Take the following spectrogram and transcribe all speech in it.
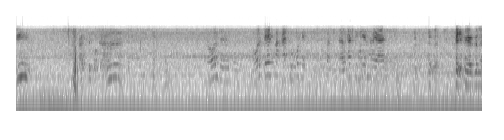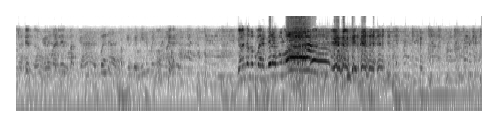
aquí. Hazte para acá. No voltees. No voltees para acá tú porque para que salga así bien real. Llegué con el resto. Grábale para acá, pues, para que se mire más. ¿Qué onda, compadre? ¡Espera, por favor!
